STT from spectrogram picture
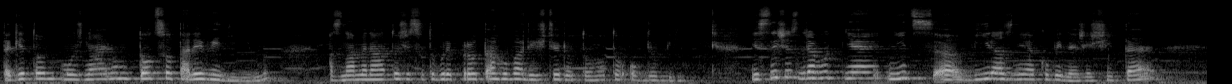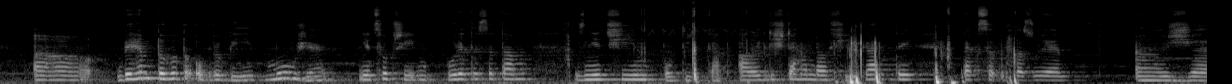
tak je to možná jenom to, co tady vidím a znamená to, že se to bude protahovat ještě do tohoto období. Jestliže zdravotně nic uh, výrazně jakoby neřešíte, během tohoto období může něco přijít, budete se tam s něčím potýkat. Ale když tahám další karty, tak se ukazuje, že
